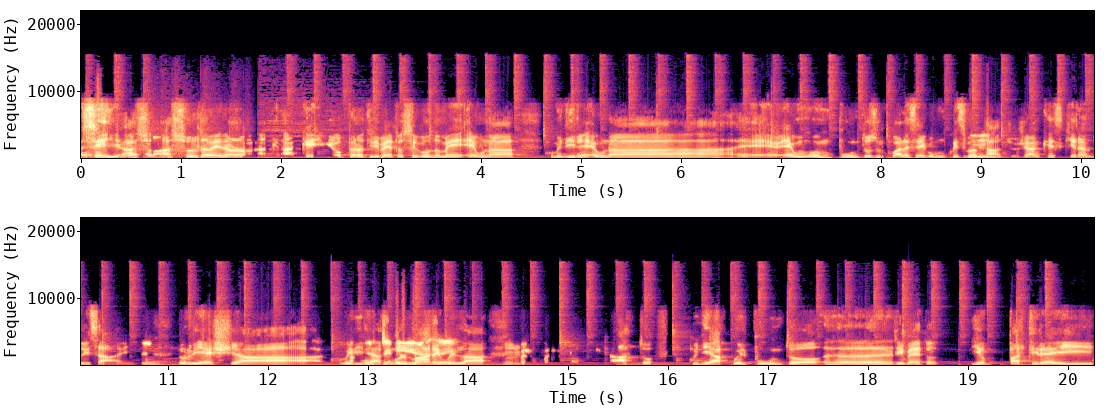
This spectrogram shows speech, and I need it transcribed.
sì, ass- assolutamente, no, no, anche io, però ti ripeto, secondo me è una, come dire, è, una, è, un, un, punto sul quale sei comunque in svantaggio, mm. cioè anche schierando i sai, sì. non riesci a, come a dire, a colmare sì. quella, mm. quella, esatto. Quindi a quel punto, eh, ripeto, io partirei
